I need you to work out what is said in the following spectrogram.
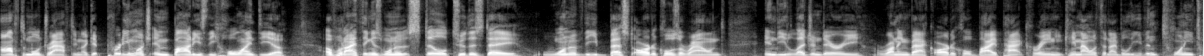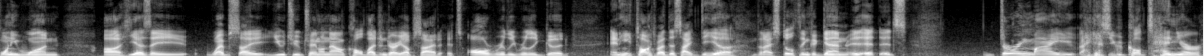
optimal drafting. Like it pretty much embodies the whole idea of what I think is one of still to this day one of the best articles around in the legendary running back article by Pat Kerrane. He came out with it, I believe, in 2021. Uh, he has a website, YouTube channel now called Legendary Upside. It's all really, really good. And he talked about this idea that I still think, again, it, it, it's during my, I guess you could call tenure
